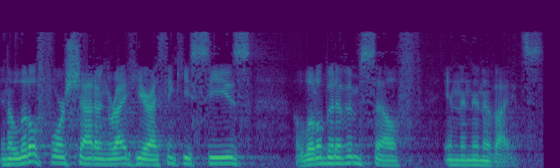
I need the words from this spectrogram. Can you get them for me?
In a little foreshadowing right here, I think he sees a little bit of himself in the Ninevites.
